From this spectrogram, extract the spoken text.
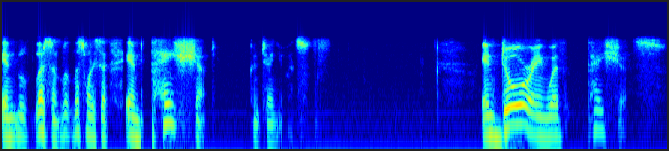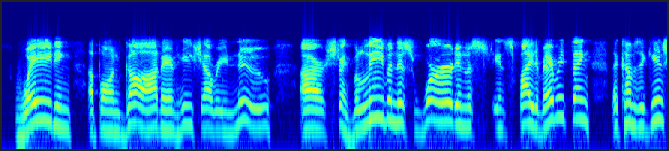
And listen, listen what he said. In patient continuance. Enduring with patience, waiting upon God, and he shall renew our strength. Believe in this word in, in spite of everything that comes against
